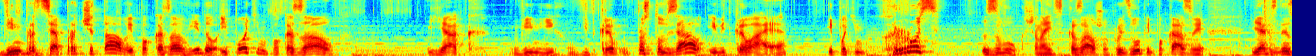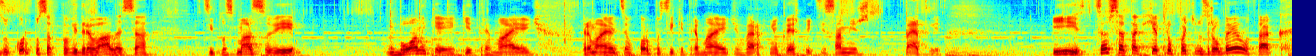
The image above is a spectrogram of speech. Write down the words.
Він про це прочитав і показав відео, і потім показав, як він їх відкрив. Просто взяв і відкриває. І потім хрусь звук, що навіть сказав, що хрусь звук і показує, як знизу корпуса повідривалися ці пластмасові бонки, які тримають, тримаються в корпусі, які тримають верхню кришку, ті самі ж петлі. І це все так хитро потім зробив, так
